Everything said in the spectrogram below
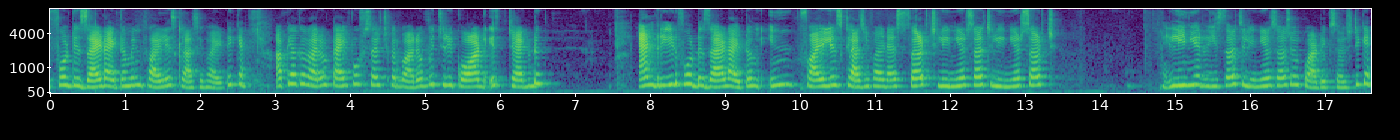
for desired item in file is classified ठीक है? आप क्या करवा रहे हो? टाइप ऑफ़ सर्च करवा रहे हो which record is checked and read for desired item in file is classified as search linear search linear search linear research linear search और क्वाड्रिक सर्च ठीक है?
